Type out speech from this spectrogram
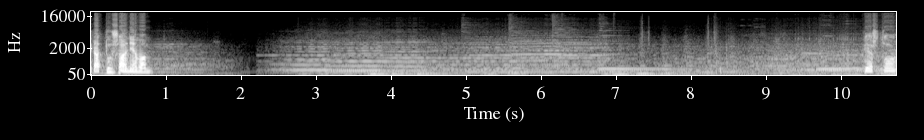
Ratusza nie mam. Wiesz co?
